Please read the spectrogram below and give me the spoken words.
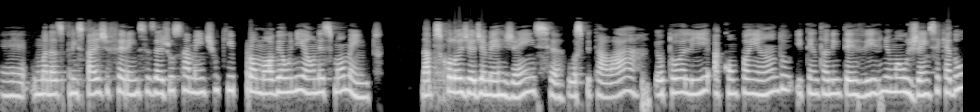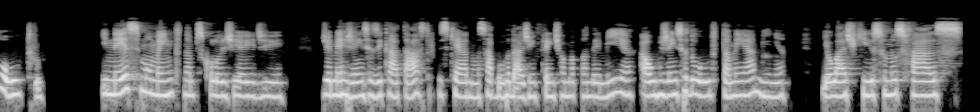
é, uma das principais diferenças é justamente o que promove a união nesse momento. Na psicologia de emergência hospitalar, eu estou ali acompanhando e tentando intervir em uma urgência que é do outro. E nesse momento, na psicologia aí de, de emergências e catástrofes, que é a nossa abordagem frente a uma pandemia, a urgência do outro também é a minha. E eu acho que isso nos faz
